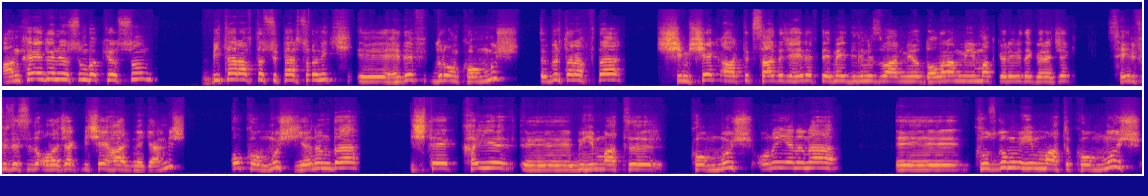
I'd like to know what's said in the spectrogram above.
Anka'ya dönüyorsun bakıyorsun bir tarafta süpersonik e, hedef drone konmuş. Öbür tarafta Şimşek artık sadece hedef demeye dilimiz varmıyor. Dolanan mühimmat görevi de görecek. Seyir füzesi de olacak bir şey haline gelmiş. O konmuş. Yanında işte kayı e, mühimmatı konmuş. Onun yanına e, kuzgun mühimmatı konmuş,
